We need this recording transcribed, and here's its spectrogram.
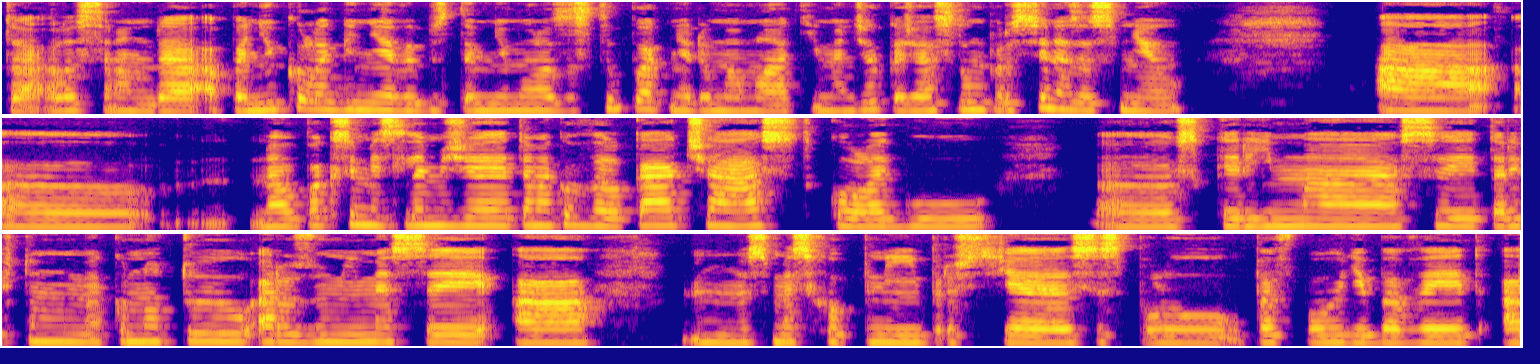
to je ale sranda a paní kolegyně, vy byste mě mohla zastupovat, mě doma mlátí manželka, že já se tomu prostě nezasměju. A uh, naopak si myslím, že je tam jako velká část kolegů, uh, s kterými si tady v tom jako notuju a rozumíme si a um, jsme schopní prostě se spolu úplně v pohodě bavit a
